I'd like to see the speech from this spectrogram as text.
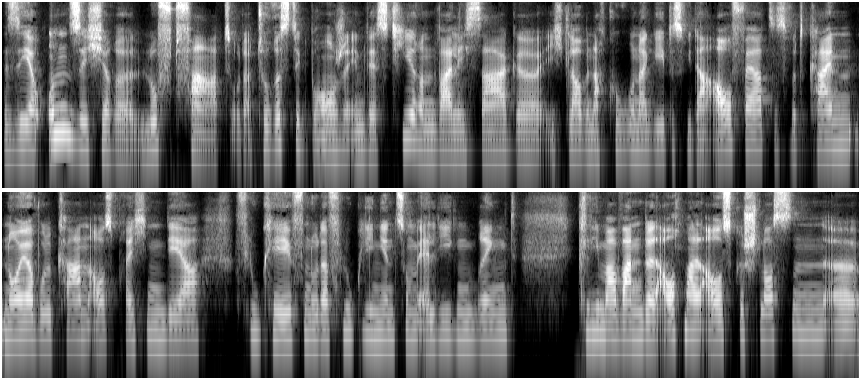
sehr unsichere Luftfahrt oder Touristikbranche investieren, weil ich sage, ich glaube, nach Corona geht es wieder aufwärts. Es wird kein neuer Vulkan ausbrechen, der Flughäfen oder Fluglinien zum Erliegen bringt. Klimawandel auch mal ausgeschlossen. Äh,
